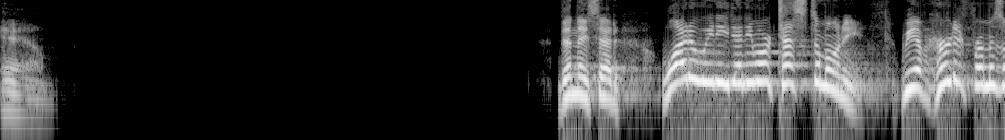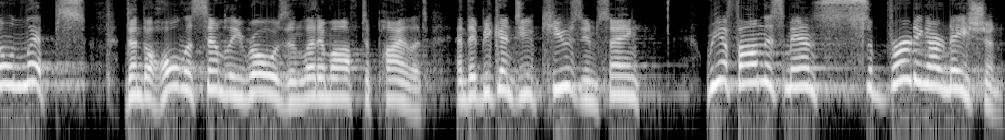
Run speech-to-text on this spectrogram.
am. Then they said, Why do we need any more testimony? We have heard it from his own lips. Then the whole assembly rose and led him off to Pilate. And they began to accuse him, saying, We have found this man subverting our nation.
